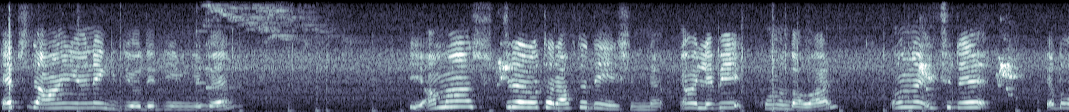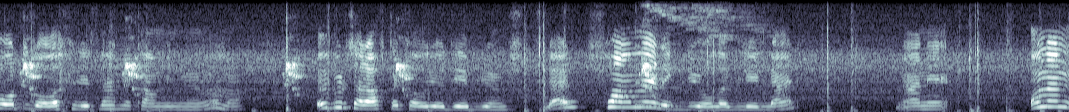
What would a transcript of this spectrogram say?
Hepsi de aynı yöne gidiyor dediğim gibi. E, Ama sütçüler o tarafta değil şimdi. Öyle bir konu da var. Onlar üçü de ya da orada da olabilir. Ben de tam bilmiyorum ama. Öbür tarafta kalıyor diye biliyorum sütçüler. Su almaya da gidiyor olabilirler. Yani onun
